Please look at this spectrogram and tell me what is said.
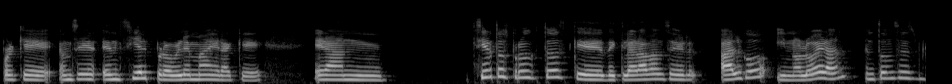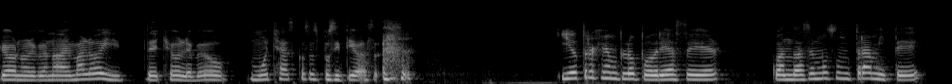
Porque en sí, en sí el problema era que eran ciertos productos que declaraban ser algo y no lo eran. Entonces yo no le veo nada de malo y de hecho le veo muchas cosas positivas. y otro ejemplo podría ser cuando hacemos un trámite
